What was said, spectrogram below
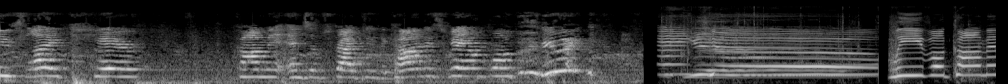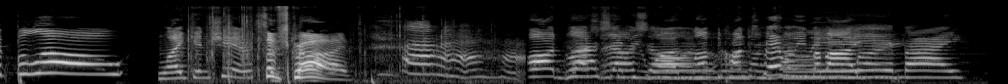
Please like, share, comment, and subscribe to the Condes family. Thank you. Leave a comment below. Like and share. Subscribe. God bless everyone. Love the Condes family. Bye bye.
